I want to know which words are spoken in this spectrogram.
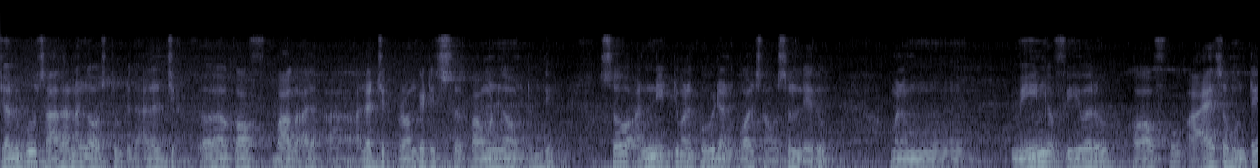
జలుబు సాధారణంగా వస్తుంటుంది. అలర్జిక్ కాఫ్ uh, బాగా uh, అలర్జిక్ బ్రాంకైటిస్ కామన్గా ఉంటుంది. సో అన్నిటి మనకి కోవిడ్ అనుకోవాల్సిన అవసరం లేదు. మనము మెయిన్గా ఫీవరు కాఫ్ ఆయాసం ఉంటే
